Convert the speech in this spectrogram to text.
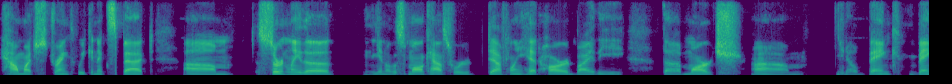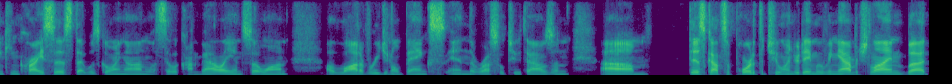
how much strength we can expect. Um, certainly the you know the small caps were definitely hit hard by the the March um, you know bank banking crisis that was going on with Silicon Valley and so on. A lot of regional banks in the Russell 2000. Um, this got support at the 200-day moving average line, but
